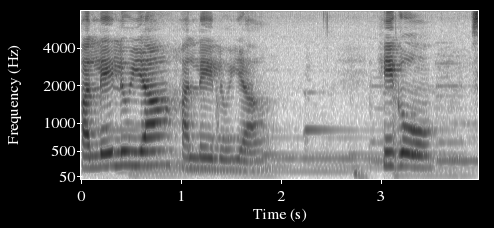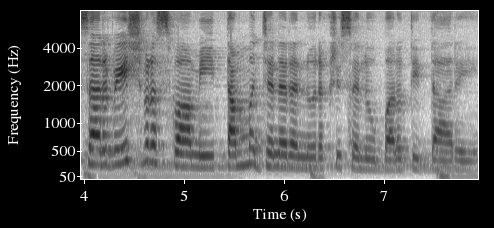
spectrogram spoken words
ಹಲ್ಲೇಲುಯ ಹಲ್ಲೇಲುಯ. ಹೀಗೋ, ಸರ್ವೇಶ್ವರ ಸ್ವಾಮಿ ತಮ್ಮ ಜನರನ್ನು ರಕ್ಷಿಸಲು ಬರುತ್ತಿದ್ದಾರೆ.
